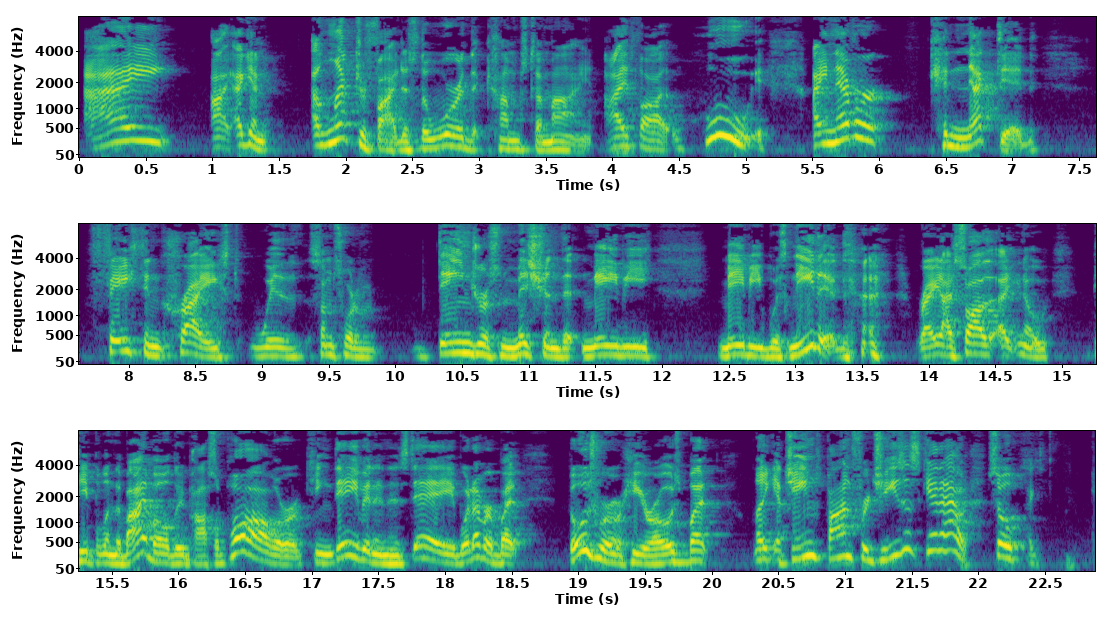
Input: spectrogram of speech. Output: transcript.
I, I again electrified is the word that comes to mind. I thought, who? I never connected faith in Christ with some sort of dangerous mission that maybe maybe was needed right? I saw, uh, you know, people in the Bible, the Apostle Paul or King David in his day, whatever, but those were heroes. But like James Bond for Jesus, get out. So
